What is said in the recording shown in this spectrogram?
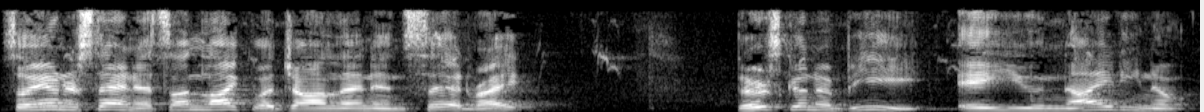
So you understand, it's unlike what John Lennon said, right? There's going to be a uniting of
